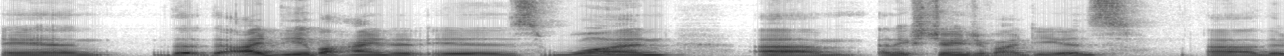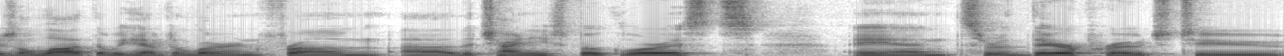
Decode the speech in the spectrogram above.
and the, the idea behind it is one, um, an exchange of ideas. Uh, there's a lot that we have to learn from uh, the Chinese folklorists and sort of their approach to,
